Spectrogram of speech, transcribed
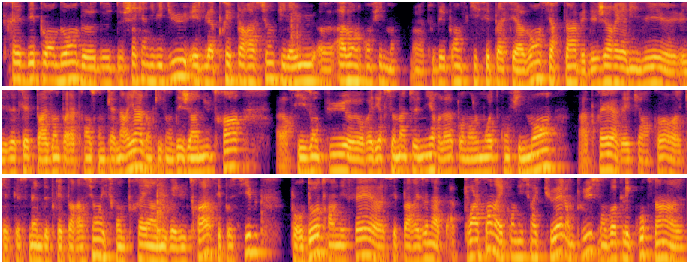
très dépendant de, de, de, chaque individu et de la préparation qu'il a eue euh, avant le confinement. tout dépend de ce qui s'est passé avant. Certains avaient déjà réalisé, euh, les athlètes par exemple à la Transconde Canaria, donc ils ont déjà un ultra. Alors s'ils ont pu, euh, on va dire, se maintenir là pendant le mois de confinement, après avec encore quelques semaines de préparation, ils seront prêts à un nouvel ultra, c'est possible. Pour d'autres, en effet, c'est pas raisonnable. Pour l'instant, dans les conditions actuelles, en plus, on voit que les courses, hein,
